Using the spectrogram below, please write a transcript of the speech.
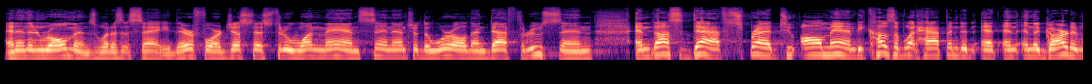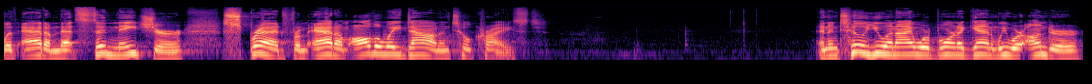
And then in Romans, what does it say? Therefore, just as through one man sin entered the world and death through sin, and thus death spread to all men because of what happened in, in, in the garden with Adam, that sin nature spread from Adam all the way down until Christ. And until you and I were born again, we were under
